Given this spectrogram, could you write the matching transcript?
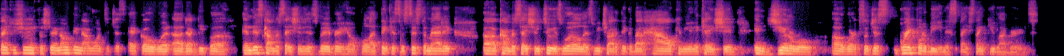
thank you, Shireen, for sharing. The only thing that I want to just echo what uh, Dr. Deepa in this conversation is very, very helpful. I think it's a systematic uh, conversation too, as well as we try to think about how communication in general uh, work. So just grateful to be in this space. Thank you, librarians.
